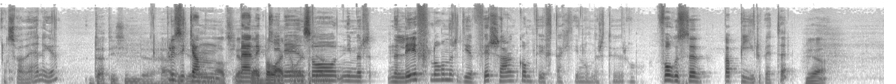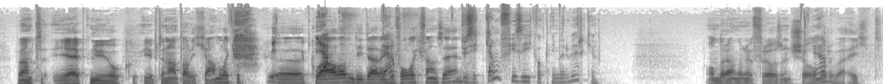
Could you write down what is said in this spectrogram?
Dat is wel weinig, hè? dat is in de huidige Plus ik kan mijn kine en zo ja. niet meer... Een leefloner die vers aankomt, heeft 1800 euro. Volgens de papierwet, hè? Ja. Want jij hebt nu ook je hebt een aantal lichamelijke eh, kwalen die daar een Ja. gevolg van zijn. Dus ik kan fysiek ook niet meer werken. Onder andere een frozen shoulder, Ja. wat echt...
